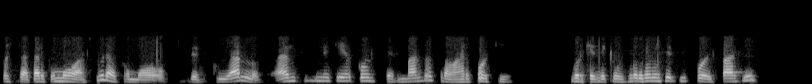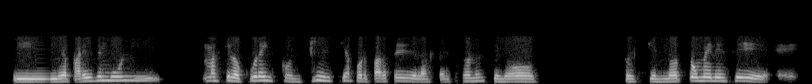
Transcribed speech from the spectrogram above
pues, tratar como basura, como descuidarlos. Antes tiene que conservarlos, trabajar porque, porque se conserven ese tipo de espacios. Y me parece muy, más que locura, inconsciencia por parte de las personas que no, pues que no tomen ese, eh,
